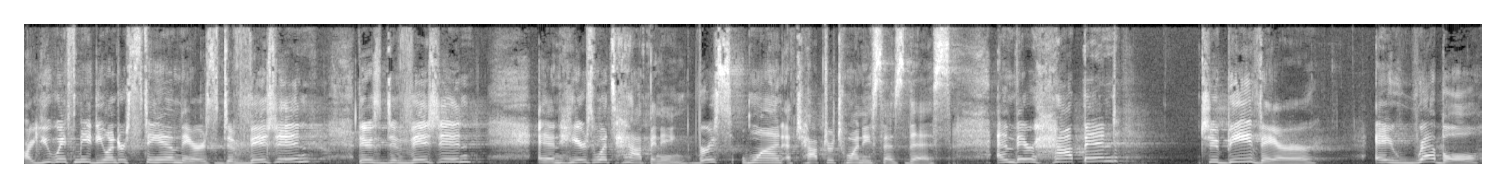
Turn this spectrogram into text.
Are you with me? Do you understand? There's division. There's division. And here's what's happening. Verse 1 of chapter 20 says this And there happened to be there a rebel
